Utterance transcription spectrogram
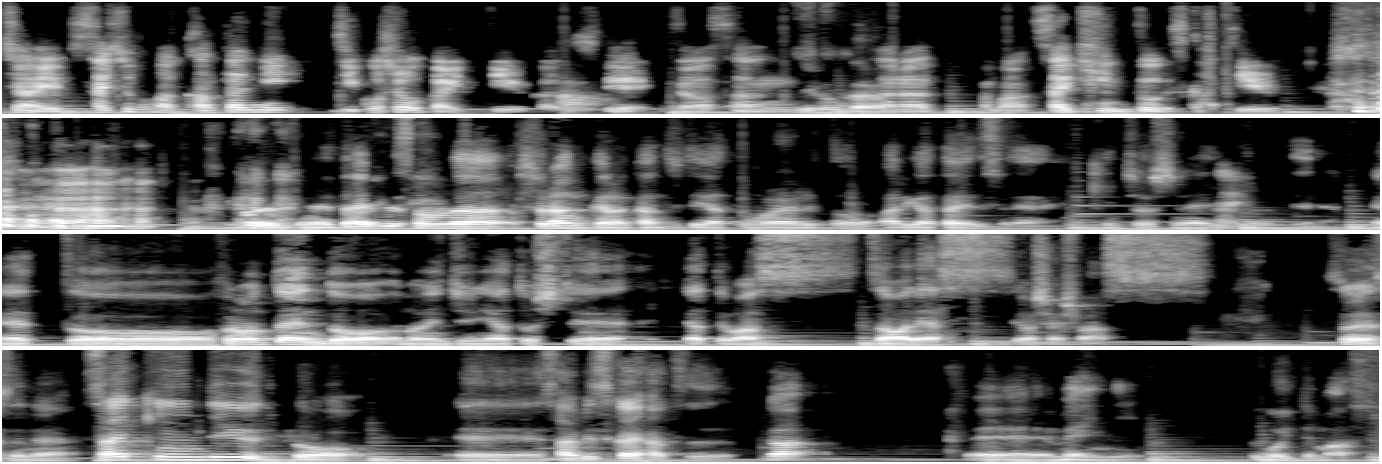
じゃあ、えっと最初は簡単に自己紹介っていう感じで、伊沢さん自分から。から、まあ、最近どうですかっていう。そうですね。だいぶそんなフランクな感じでやってもらえるとありがたいですね。緊張しないでいい。えっと、フロントエンドのエンジニアとしてやってます。ざわです。よろしくお願いします。そうですね。最近で言うと、えーサービス開発が、えーメインに動いてます。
